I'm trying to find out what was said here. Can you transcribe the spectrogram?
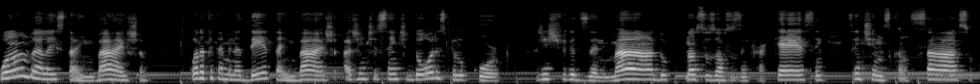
Quando ela está em baixa, quando a vitamina D está em baixa, a gente sente dores pelo corpo. A gente fica desanimado, nossos ossos enfraquecem, sentimos cansaço,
